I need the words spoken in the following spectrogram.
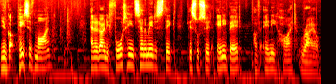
You've got peace of mind, and at only 14 centimetres thick, this will suit any bed of any height rail.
